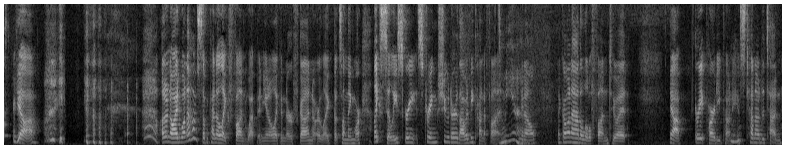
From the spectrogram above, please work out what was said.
Yeah. I don't know. I'd want to have some kind of like fun weapon, you know, like a Nerf gun or like, but something more like silly screen string shooter. That would be kind of fun. Oh, yeah. You know, like I want to add a little fun to it. Yeah, great party ponies. Ten out of ten.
